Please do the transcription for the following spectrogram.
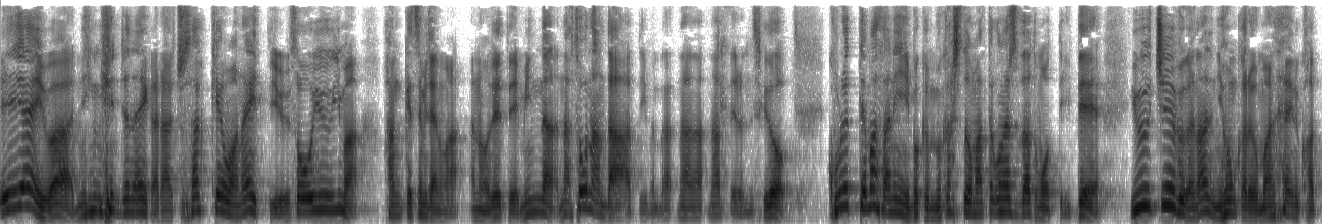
AI は人間じゃないから著作権はないっていう、そういう今判決みたいなのがあの出て、みんな、な、そうなんだって今な、な、なってるんですけど、これってまさに僕昔と全く同じだと思っていて、YouTube がなんで日本から生まれないのかって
